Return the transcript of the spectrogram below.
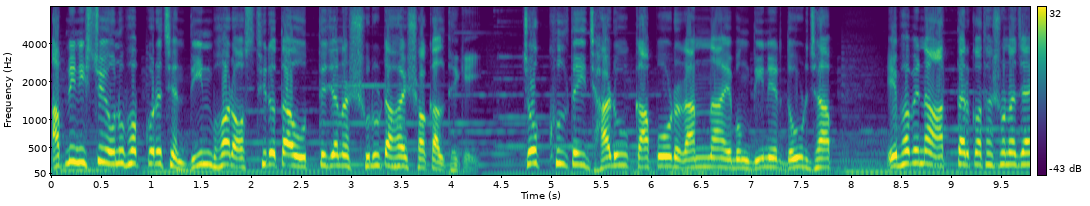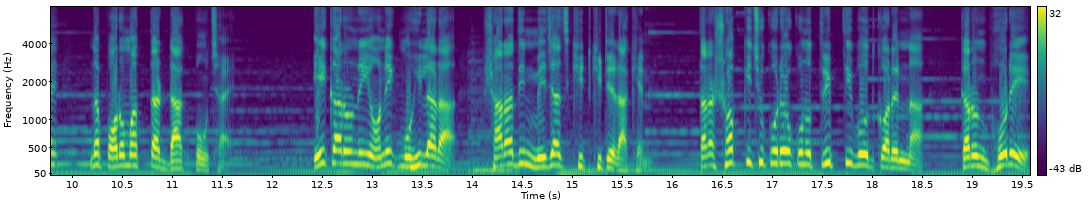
আপনি নিশ্চয়ই অনুভব করেছেন, দিনভর অস্থিরতা ও উত্তেজনার শুরুটা হয় সকাল থেকেই। চোখ খুলতেই ঝাড়ু, কাপড়, রান্না এবং দিনের দৌড়ঝাঁপ, এভাবে না আত্মার কথা শোনা যায়? না পরমাত্মার ডাক পৌঁছায়। এ কারণেই অনেক মহিলারা সারাদিন মেজাজ খিটখিটে রাখেন। তারা সব কিছু করেও কোনো তৃপ্তি বোধ করেন না, কারণ ভোরে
